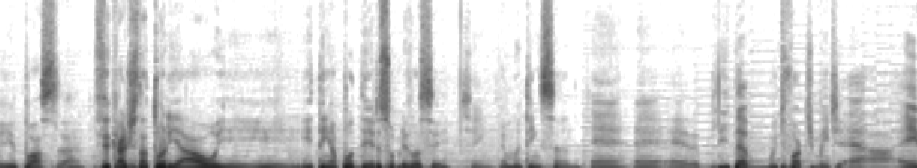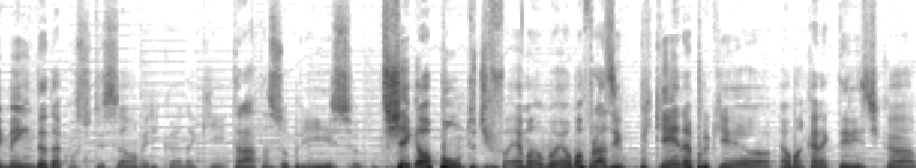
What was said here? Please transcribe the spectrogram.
e possa ficar ditatorial e, e, e tenha poder sobre você. Sim. É muito insano. É, é, é, lida muito fortemente. É, a, a emenda da Constituição americana que trata sobre isso chega ao ponto de. É uma, é uma frase pequena, porque é uma característica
